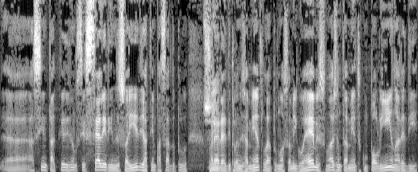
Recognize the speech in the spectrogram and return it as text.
uh, assim, está querendo ser celery nisso aí, já tem passado para a área de planejamento, lá para o nosso amigo Emerson, lá, juntamente com o Paulinho, na área de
